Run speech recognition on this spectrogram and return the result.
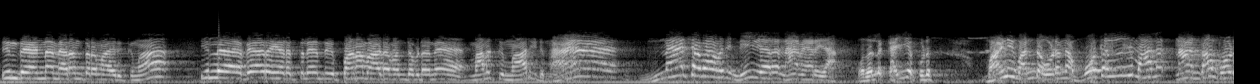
இந்த எண்ணம் நிரந்தரமா இருக்குமா? இல்ல வேற இடத்துல இருந்து பணவாட வந்த உடனே மனசு மாறிடுமா? என்ன நீ வேற நான் வேறயா? முதல்ல கைய கொடு. மணி வந்த உடனே முதல் மாலை நான் தான் போடுவேன்.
